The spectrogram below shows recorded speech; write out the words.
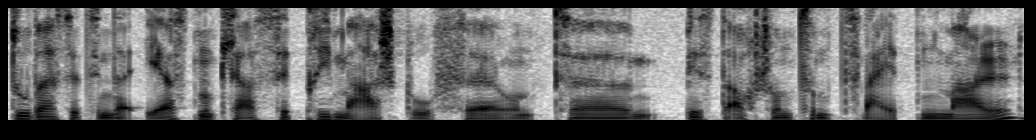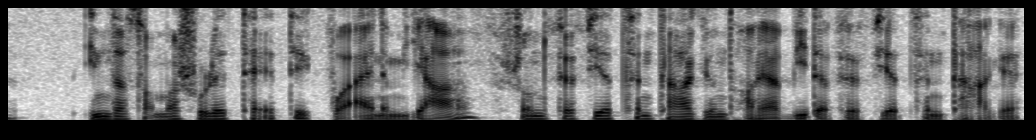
Du warst jetzt in der ersten Klasse Primarstufe und äh, bist auch schon zum zweiten Mal in der Sommerschule tätig, vor einem Jahr schon für 14 Tage und heuer wieder für 14 Tage.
